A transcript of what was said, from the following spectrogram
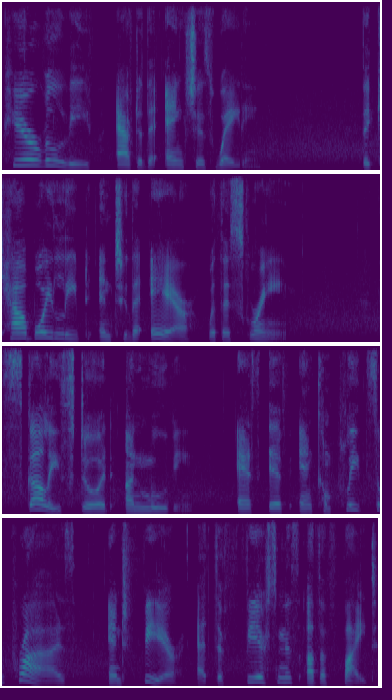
pure relief after the anxious waiting. The cowboy leaped into the air with a scream. Scully stood unmoving, as if in complete surprise and fear at the fierceness of the fight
